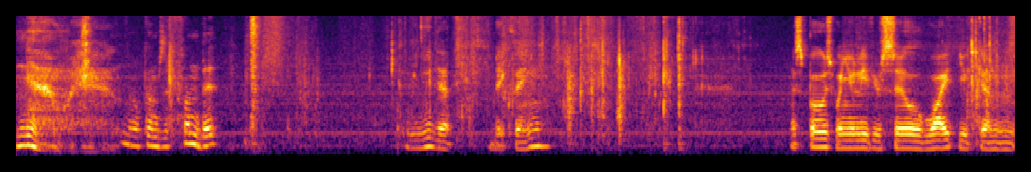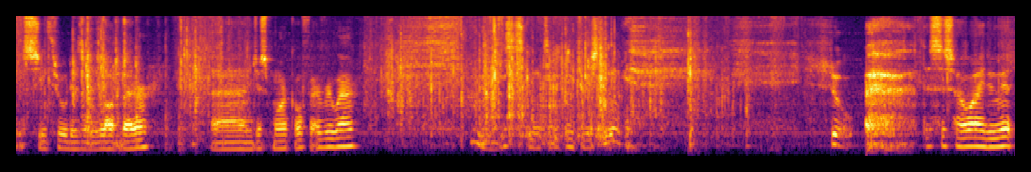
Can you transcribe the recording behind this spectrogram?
now now comes the fun bit we need that big thing. I suppose when you leave your sail white you can see through this a lot better and just mark off everywhere. Hmm, this is going to be interesting. So, this is how I do it.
